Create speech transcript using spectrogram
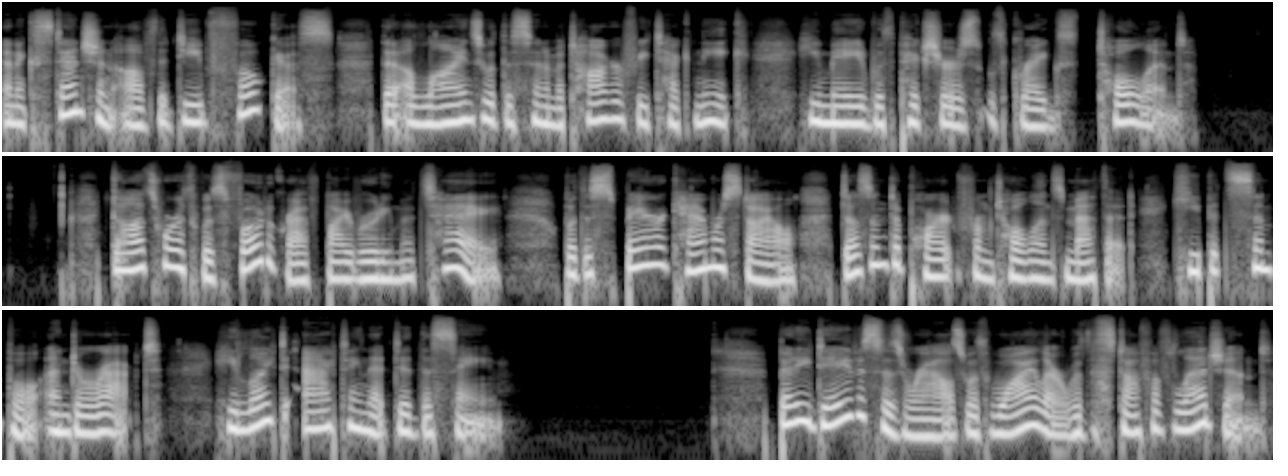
an extension of the deep focus that aligns with the cinematography technique he made with pictures with Gregg Toland. Dodsworth was photographed by Rudy Maté, but the spare camera style doesn't depart from Toland's method. Keep it simple and direct. He liked acting that did the same. Bette Davis's rows with Wyler were the stuff of legend.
